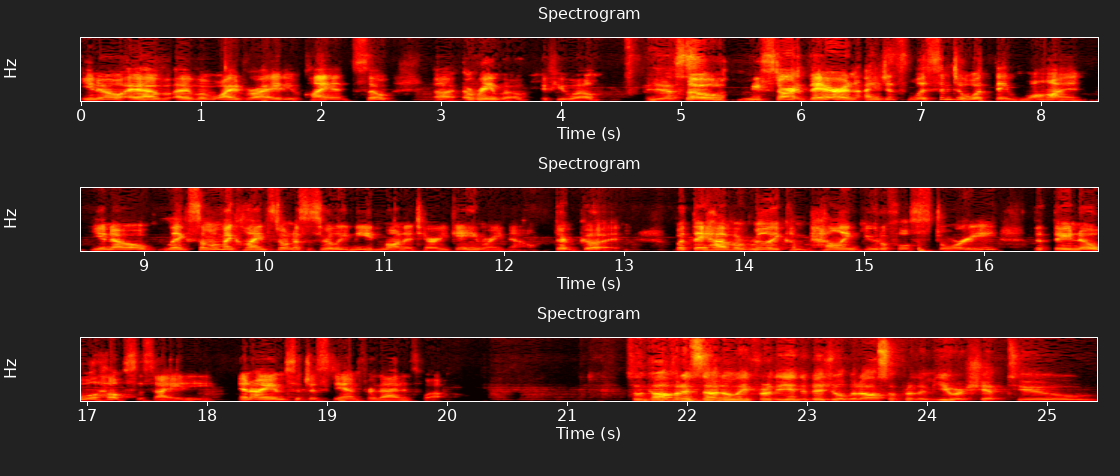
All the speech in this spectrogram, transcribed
you know i have i have a wide variety of clients so uh, a rainbow if you will Yes. So we start there and I just listen to what they want, you know? Like some of my clients don't necessarily need monetary gain right now. They're good, but they have a really compelling, beautiful story that they know will help society. And I am such a stand for that as well. So the confidence not only for the individual but also for the viewership to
